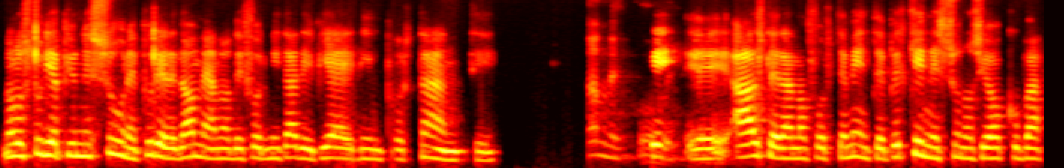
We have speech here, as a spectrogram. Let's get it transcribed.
non lo studia più nessuno, eppure le donne hanno deformità dei piedi importanti che eh, alterano fortemente, perché nessuno si occupa,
